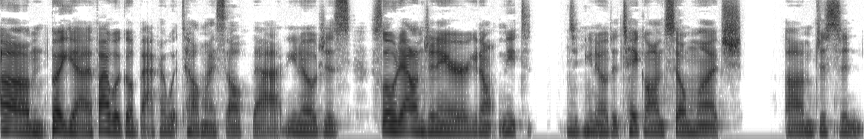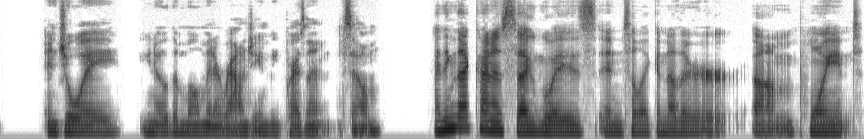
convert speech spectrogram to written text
Um, but yeah, if I would go back, I would tell myself that, you know, just slow down, Janaire. You don't need to, Mm-hmm. you know, to take on so much. Um, just en- enjoy, you know, the moment around you and be present. So I think that kind of segues into like another um, point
